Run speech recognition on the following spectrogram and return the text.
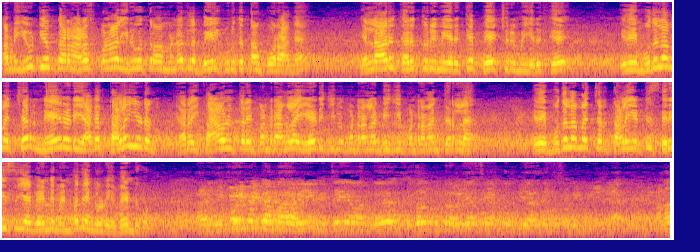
அப்படி யூடியூப்காரன் அரெஸ்ட் பண்ணால் இருபத்தி நாலு மணி நேரத்தில் பெயில் கொடுக்கத்தான் போகிறாங்க எல்லாரும் கருத்துரிமை இருக்குது பேச்சுரிமை இருக்குது இதை முதலமைச்சர் நேரடியாக தலையிடணும். யாரை காவல்துறை பண்றாங்களா ஏடிஜிபி பண்றாங்களா டிஜி பண்றாங்களான்னு தெரியல. இதை முதலமைச்சர் தலையிட்டு சரி செய்ய வேண்டும் என்பது எங்களுடைய வேண்டுகோள். குறிப்பிட்ட மாதிரி விஜய வந்து முதல் குற்றவாளியா சேர்க்க முடியாது நீங்க சொல்லிருக்கீங்க ஆனா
